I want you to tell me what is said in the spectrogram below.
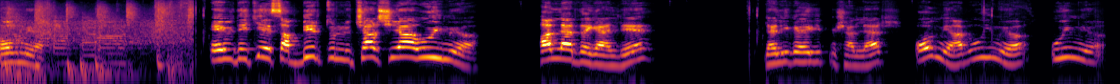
Olmuyor. Evdeki hesap bir türlü çarşıya uymuyor. Haller de geldi. La Liga'ya gitmiş Haller. Olmuyor abi uymuyor. Uymuyor.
